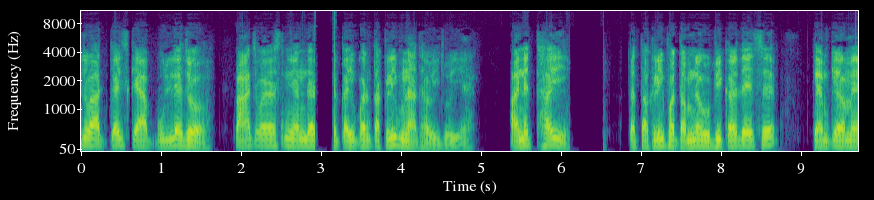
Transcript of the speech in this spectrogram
જ વાત કહીશ કે આ પુલ્લે જો પાંચ વર્ષની અંદર કઈ પણ તકલીફ ના થવી જોઈએ. અને થઈ તો તકલીફો તમને ઊભી કરી દેશે. કેમ કે અમે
